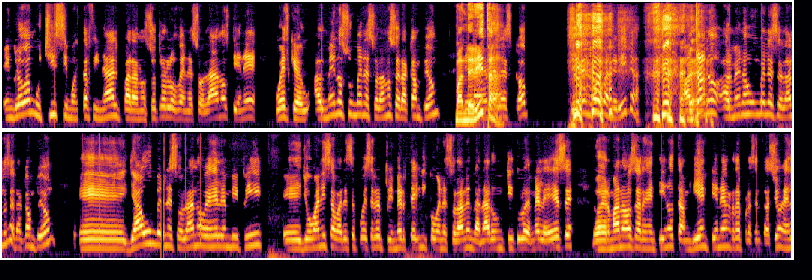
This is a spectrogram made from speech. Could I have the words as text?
Engloba muchísimo esta final para nosotros los venezolanos. Tiene, pues, que al menos un venezolano será campeón. Banderita. Sí, banderita. al, menos, al menos un venezolano será campeón. Eh, ya un venezolano es el MVP. Eh, Giovanni Savarese puede ser el primer técnico venezolano en ganar un título de MLS. Los hermanos argentinos también tienen representación. Es,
